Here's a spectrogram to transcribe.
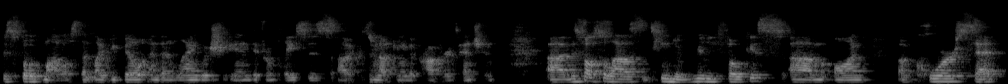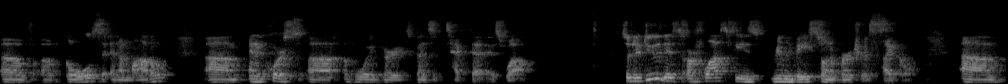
bespoke models that might be built and then languish in different places because uh, they're not getting the proper attention. Uh, this also allows the team to really focus um, on a core set of, of goals and a model, um, and of course, uh, avoid very expensive tech debt as well. So to do this, our philosophy is really based on a virtuous cycle. Um,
